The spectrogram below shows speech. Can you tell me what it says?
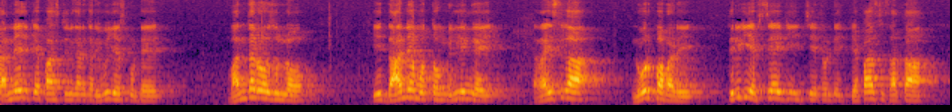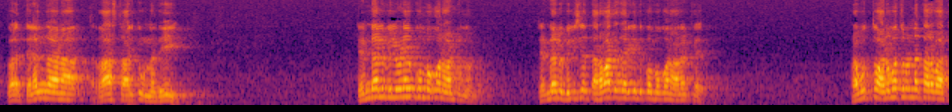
టన్నేజ్ కెపాసిటీని కనుక రివ్యూ చేసుకుంటే వంద రోజుల్లో ఈ ధాన్యం మొత్తం మిల్లింగ్ అయి రైస్గా నూర్పబడి తిరిగి ఎఫ్సిఐకి ఇచ్చేటువంటి కెపాసిటీ సత్తా ఇవాళ తెలంగాణ రాష్ట్రానికి ఉన్నది. టెండర్లు పిలువడే కుంభకోణం అంటున్నాం. టెండర్లు పిలిచిన తర్వాత జరిగింది కుంభకోణం అనట్లేదు. ప్రభుత్వ అనుమతులున్న తర్వాత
